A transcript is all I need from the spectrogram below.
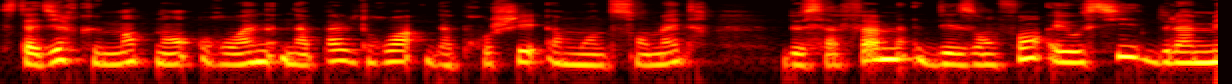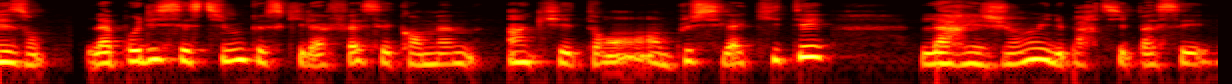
c'est-à-dire que maintenant Rohan n'a pas le droit d'approcher à moins de 100 mètres de sa femme, des enfants et aussi de la maison. La police estime que ce qu'il a fait, c'est quand même inquiétant. En plus, il a quitté la région, il est parti passer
